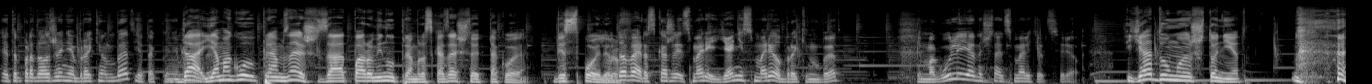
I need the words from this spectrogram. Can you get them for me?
Это продолжение Breaking Bad, я так понимаю? Да, да, я могу прям, знаешь, за пару минут прям рассказать, что это такое. Без спойлеров. Ну давай, расскажи. Смотри, я не смотрел Breaking Bad. И могу ли я начинать смотреть этот сериал? Я думаю, что нет.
